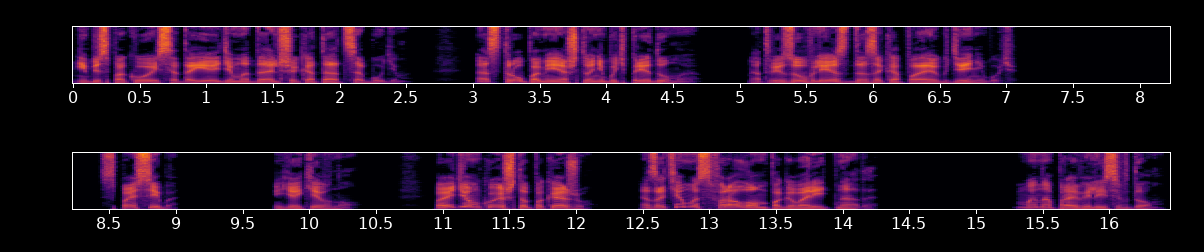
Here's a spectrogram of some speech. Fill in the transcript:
Не беспокойся, доедем и дальше кататься будем. А с трупами я что-нибудь придумаю. Отвезу в лес да закопаю где-нибудь. Спасибо. Я кивнул. Пойдем кое-что покажу. А затем и с Фролом поговорить надо. Мы направились в дом.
